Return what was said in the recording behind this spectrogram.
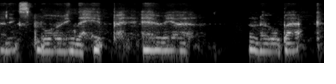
And exploring the hip area, the lower back.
